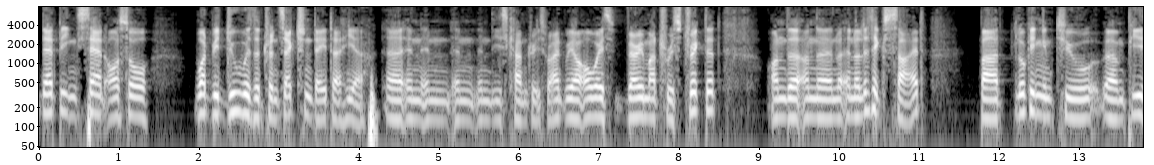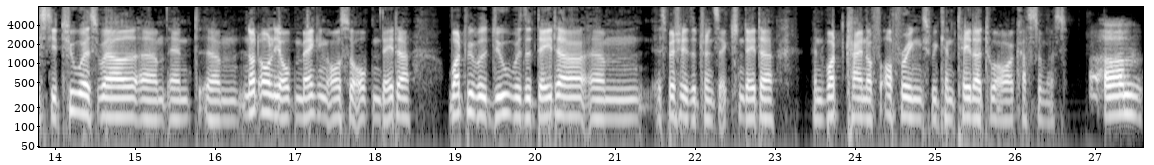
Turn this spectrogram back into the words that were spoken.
that being said also what we do with the transaction data here uh, in, in, in in these countries, right? We are always very much restricted on the on the analytics side, but looking into um, PSD2 as well, um, and um, not only open banking, also open data. What we will do with the data, um, especially the transaction data, and what kind of offerings we can tailor to our customers. Um,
